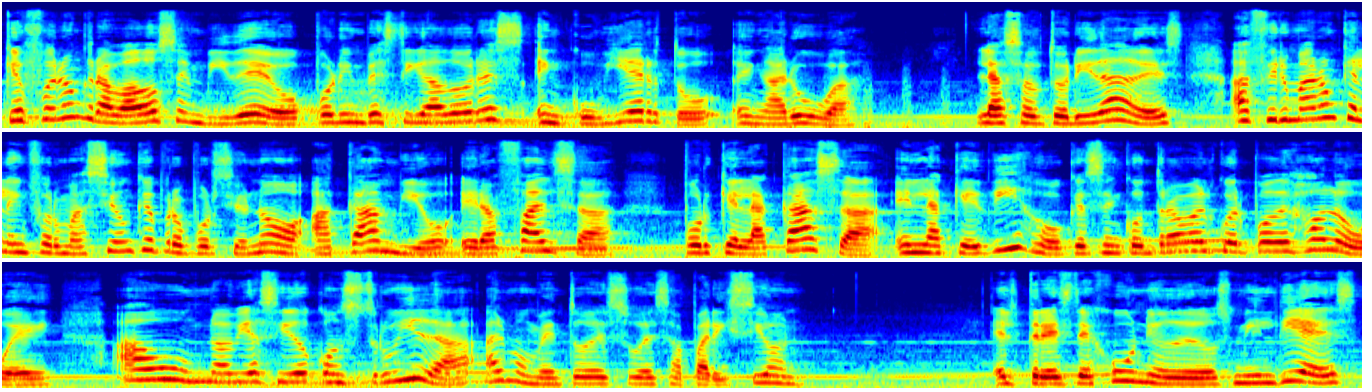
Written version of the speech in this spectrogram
que fueron grabados en video por investigadores encubierto en Aruba. Las autoridades afirmaron que la información que proporcionó a cambio era falsa, porque la casa en la que dijo que se encontraba el cuerpo de Holloway aún no había sido construida al momento de su desaparición. El 3 de junio de 2010,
